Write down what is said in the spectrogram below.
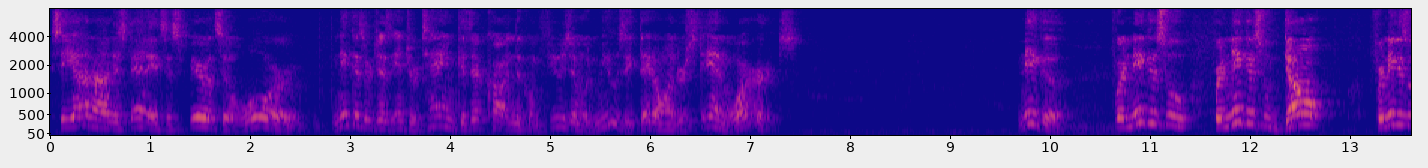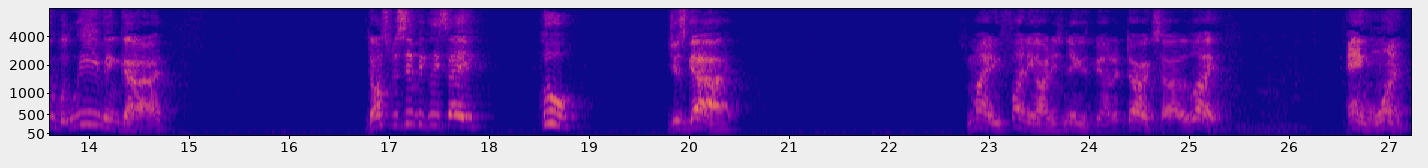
See, y'all not understand. It's a spiritual war. Niggas are just entertained because they're caught in the confusion with music. They don't understand words. Nigga, for niggas who for niggas who don't for niggas who believe in God, don't specifically say who, just God. It's mighty funny all these niggas be on the dark side of life. Ain't one.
